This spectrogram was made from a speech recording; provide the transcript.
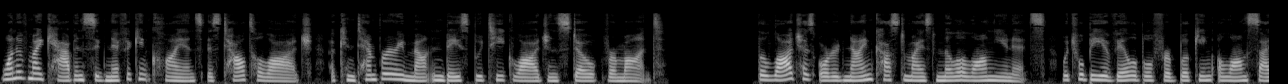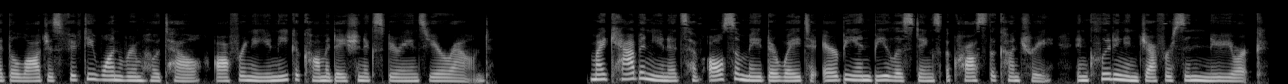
One of my cabin's significant clients is Talta Lodge, a contemporary mountain-based boutique lodge in Stowe, Vermont. The lodge has ordered nine customized Millalong units, which will be available for booking alongside the lodge's 51-room hotel, offering a unique accommodation experience year-round. My cabin units have also made their way to Airbnb listings across the country, including in Jefferson, New York.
